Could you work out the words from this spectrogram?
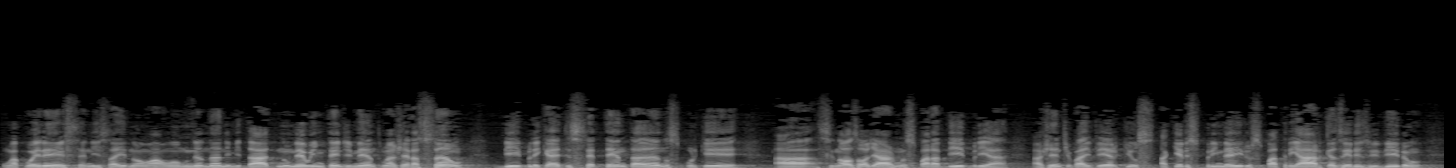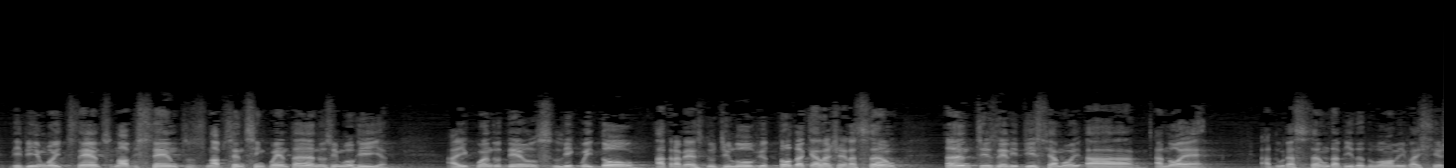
uma coerência nisso aí, não há uma unanimidade. No meu entendimento, uma geração bíblica é de 70 anos, porque ah, se nós olharmos para a Bíblia, a gente vai ver que os, aqueles primeiros patriarcas, eles viviam, viviam 800, 900, 950 anos e morria. Aí quando Deus liquidou, através do dilúvio, toda aquela geração, antes ele disse a, a, a Noé, a duração da vida do homem vai ser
